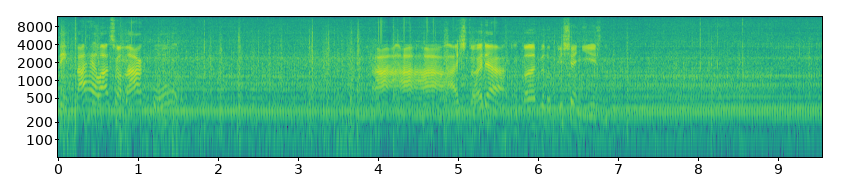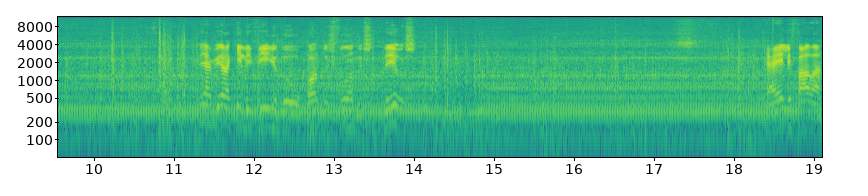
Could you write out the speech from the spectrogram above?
tentar relacionar com a, a, a história contada pelo cristianismo. Vocês já viram aquele vídeo do Porto dos Fundos, Deus? Que aí ele fala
